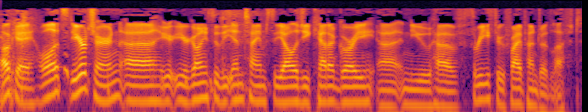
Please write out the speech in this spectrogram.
Okay, well it's your turn. Uh, you're, you're going through the end times theology category, uh, and you have three through 500 left.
